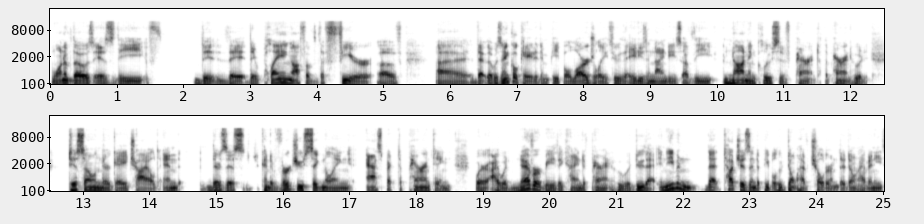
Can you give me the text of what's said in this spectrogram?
One of those is the the the they're playing off of the fear of uh, that, that was inculcated in people largely through the 80s and 90s of the non-inclusive parent, the parent who would disown their gay child. And there's this kind of virtue signaling aspect to parenting where I would never be the kind of parent who would do that. And even that touches into people who don't have children. They don't have any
